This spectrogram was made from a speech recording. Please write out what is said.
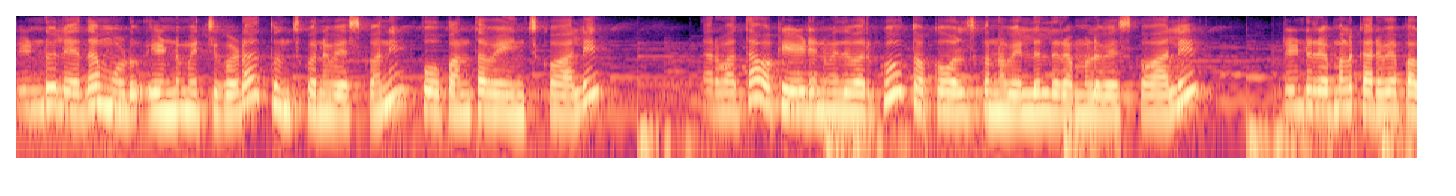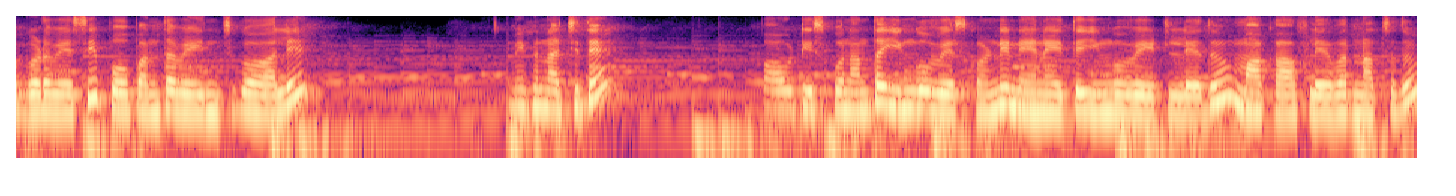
రెండు లేదా మూడు ఎండుమిర్చి కూడా తుంచుకొని వేసుకొని పోపు అంతా వేయించుకోవాలి. తర్వాత ఒక ఏడెనిమిది వరకు తొక్కవలుచుకున్న వెల్లుల్లి రెమ్మలు వేసుకోవాలి. రెండు రెమ్మల కరివేపాకు కూడా వేసి పోపు అంతా వేయించుకోవాలి. మీకు నచ్చితే పావు టీ స్పూన్ అంతా ఇంగువ వేసుకోండి. నేనైతే ఇంగువ వేయట్లేదు. మాకు ఆ ఫ్లేవర్ నచ్చదు.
